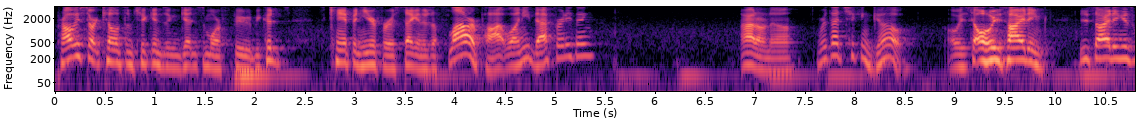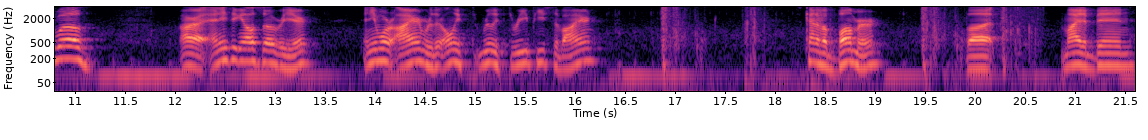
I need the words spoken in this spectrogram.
probably start killing some chickens and getting some more food. We could camp in here for a second. There's a flower pot. Will I need that for anything? I don't know. Where'd that chicken go? Oh, he's, oh, he's hiding. He's hiding as well. Alright, anything else over here? Any more iron? Were there only th really three pieces of iron? It's kind of a bummer, but might have been,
